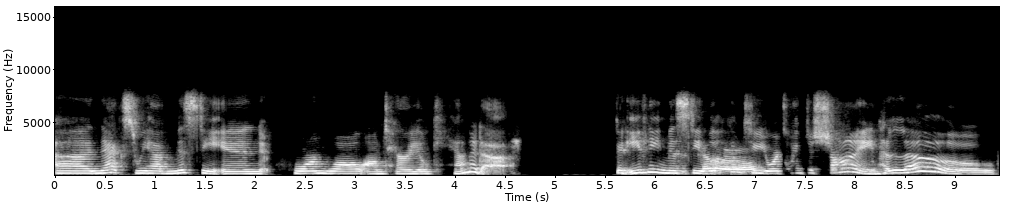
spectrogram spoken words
Uh, next, we have Misty in Cornwall, Ontario, Canada. Good evening, Misty. Hello. Welcome to Your Time to Shine. Hello.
